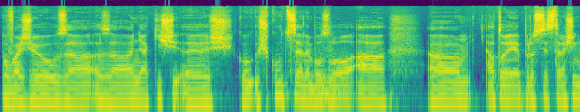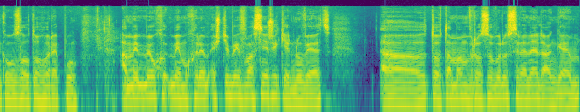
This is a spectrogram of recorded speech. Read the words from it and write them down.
považují za, za nějaký eh, šků, škůdce nebo zlo a, a, a to je prostě strašný kouzlo toho repu. A mimo- mimochodem ještě bych vlastně řekl jednu věc, uh, to tam mám v rozhovoru s René Dangem,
